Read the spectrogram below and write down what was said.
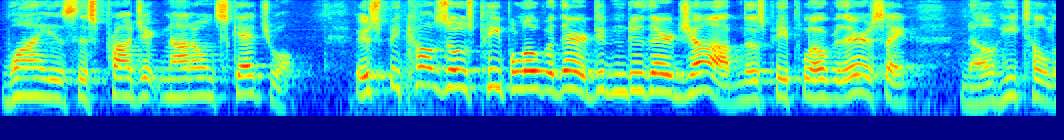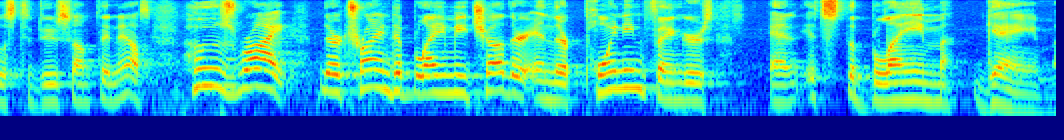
Why is this project not on schedule? It's because those people over there didn't do their job. And those people over there are saying, no, he told us to do something else. Who's right? They're trying to blame each other and they're pointing fingers, and it's the blame game.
